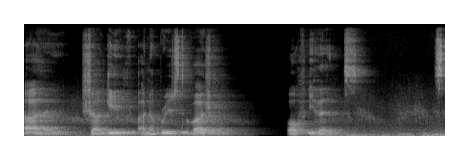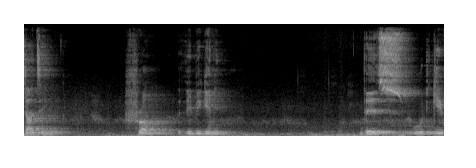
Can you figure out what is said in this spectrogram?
I shall give an abridged version of events, starting from the beginning. This would give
